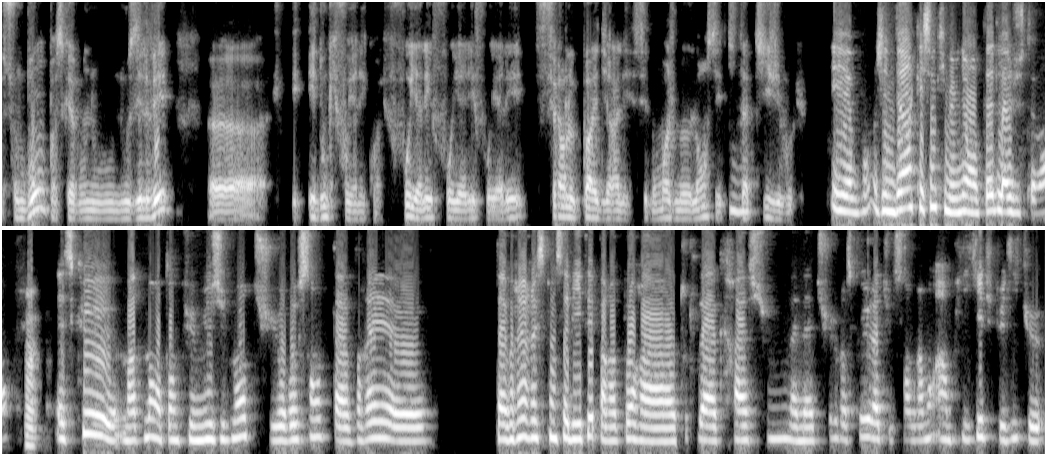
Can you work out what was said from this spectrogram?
sont bons parce qu'elles vont nous, nous élever. Euh, et, donc, il faut y aller. Quoi. Il faut y aller, il faut y aller, il faut y aller. Faire le pas et dire, allez, c'est bon, moi, je me lance et petit à mmh. petit, j'évolue. Et bon, j'ai une dernière question qui m'est venue en tête là justement. Est-ce que maintenant, en tant que musulman, tu ressens ta vraie, euh, ta vraie responsabilité par rapport à toute la création, la nature? Est-ce que là, tu te sens vraiment impliqué? Tu te dis que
